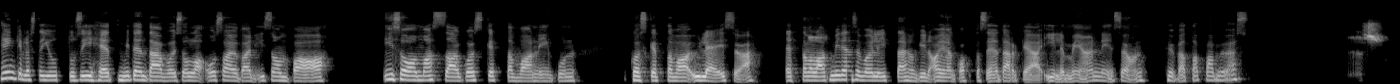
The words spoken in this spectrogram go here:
henkilöstä juttu siihen, että miten tämä voisi olla osa jotain isompaa, isoa massaa koskettavaa, niin kuin, koskettavaa yleisöä. Että tavallaan, että miten se voi liittää johonkin ajankohtaiseen ja tärkeään ilmiöön, niin se on hyvä tapa myös. Yes.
